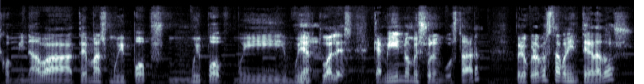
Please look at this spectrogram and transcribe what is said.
combinaba temas muy pops, muy pop, muy, muy actuales, que a mí no me suelen gustar, pero creo que estaban integrados,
